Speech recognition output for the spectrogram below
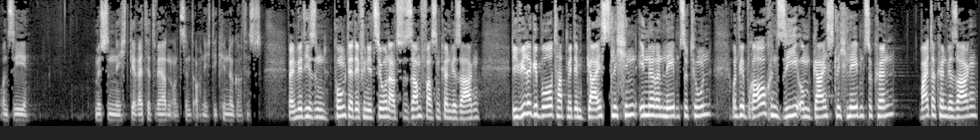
und sie müssen nicht gerettet werden und sind auch nicht die Kinder Gottes. Wenn wir diesen Punkt der Definition als zusammenfassen, können wir sagen, die Wiedergeburt hat mit dem geistlichen inneren Leben zu tun und wir brauchen sie, um geistlich leben zu können. Weiter können wir sagen,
